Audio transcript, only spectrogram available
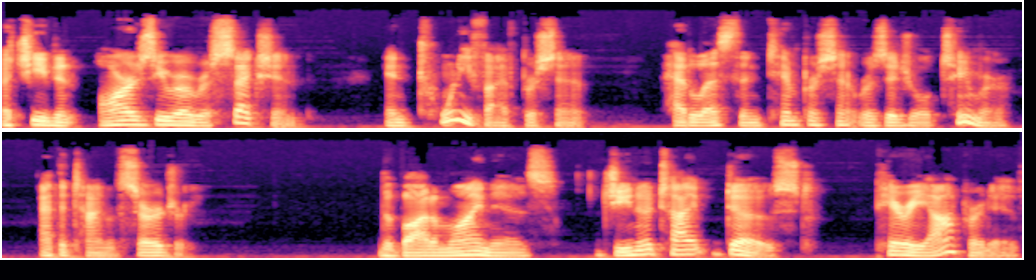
achieved an R0 resection, and 25% had less than 10% residual tumor at the time of surgery. The bottom line is genotype dosed perioperative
